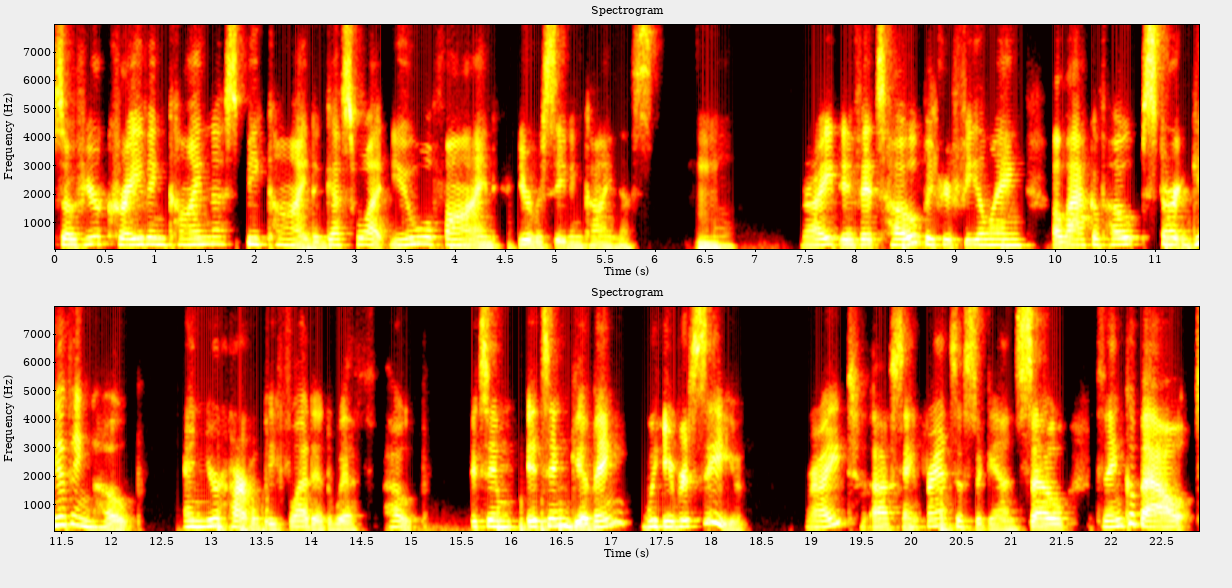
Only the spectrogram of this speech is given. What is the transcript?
So if you're craving kindness, be kind. And guess what? You will find you're receiving kindness. Mm. Right? If it's hope, if you're feeling a lack of hope, start giving hope and your heart will be flooded with hope. It's in it's in giving we receive, right? Uh, St. Francis again. So think about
